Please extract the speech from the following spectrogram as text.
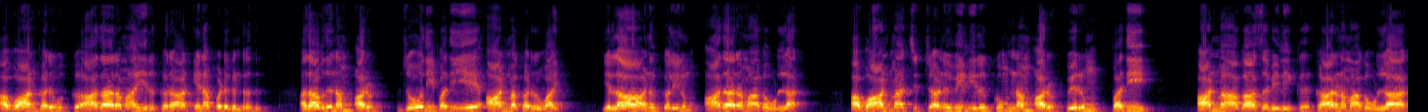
அவ்வான் கருவுக்கு ஆதாரமாய் இருக்கிறான் எனப்படுகின்றது. அதாவது நம் அருட் ஜோதிபதியே ஆன்ம கருவாய். எல்லா அணுக்களிலும் ஆதாரமாக உள்ளார். அவ்வான்ம சிற்று அணுவில் இருக்கும் நம் அருட்பெரும் பதி ஆன்ம ஆகாச வெளிக்கு காரணமாக உள்ளார்.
